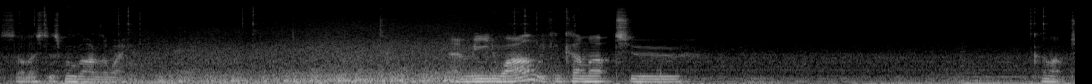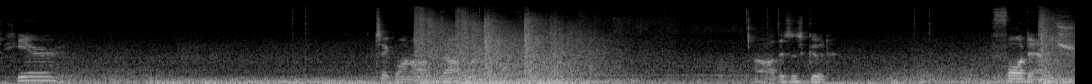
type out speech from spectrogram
So let's just move out of the way. And meanwhile, we can come up to come up to here. Take one off that one. Oh, this is good. 4 damage.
